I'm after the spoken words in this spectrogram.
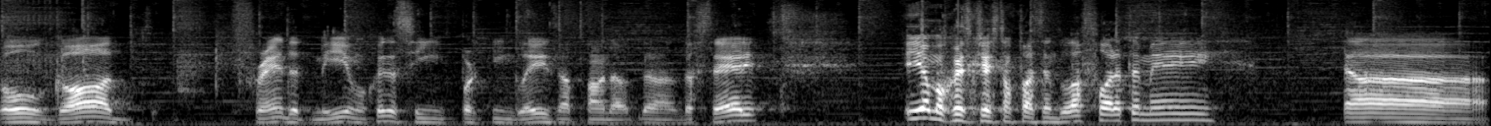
ou God friended me, uma coisa assim em inglês, o nome da, da, da série. E é uma coisa que já estão fazendo lá fora também. Uh,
